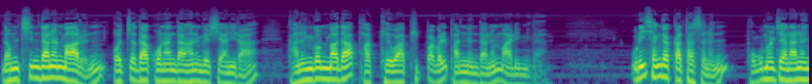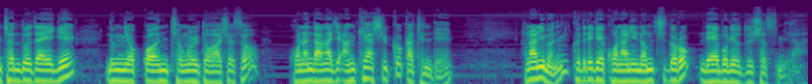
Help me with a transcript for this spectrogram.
넘친다는 말은 어쩌다 고난당하는 것이 아니라 가는 곳마다 박해와 핍박을 받는다는 말입니다. 우리 생각 같아서는 복음을 전하는 전도자에게 능력과 은총을 더하셔서 고난당하지 않게 하실 것 같은데 하나님은 그들에게 고난이 넘치도록 내버려 두셨습니다.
